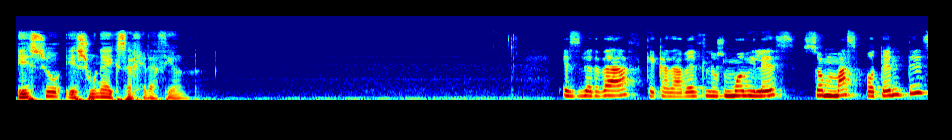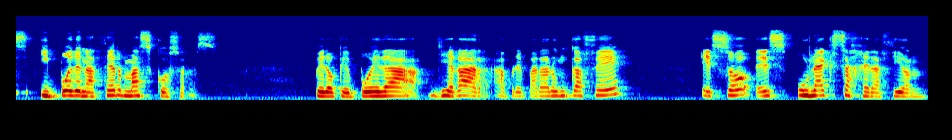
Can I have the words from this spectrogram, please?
Eso es una exageración. Es verdad que cada vez los móviles son más potentes y pueden hacer más cosas. Pero que pueda llegar a preparar un café, eso es una exageración.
